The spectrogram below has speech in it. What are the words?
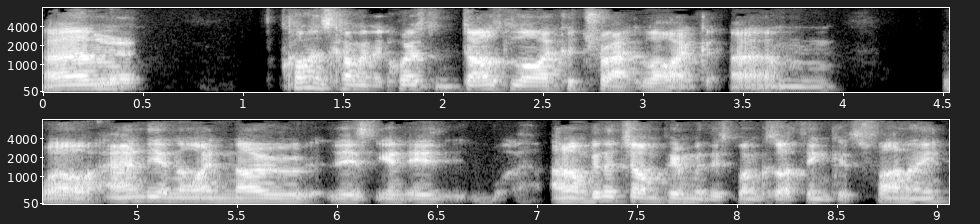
Um, yeah. Comments coming to question: Does like attract like? Um, well, Andy and I know this, it, it, and I'm going to jump in with this one because I think it's funny.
